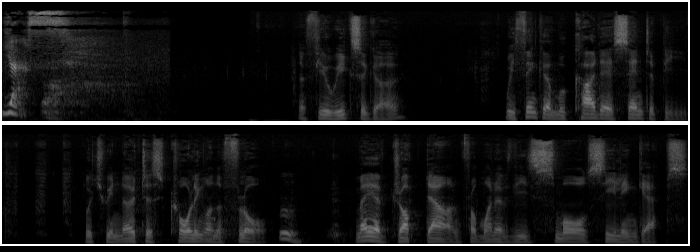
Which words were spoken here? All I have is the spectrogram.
Yes. Oh. A few weeks ago, we think a Mukade centipede, which we noticed crawling on the floor, mm. may have dropped down from one of these small ceiling gaps.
